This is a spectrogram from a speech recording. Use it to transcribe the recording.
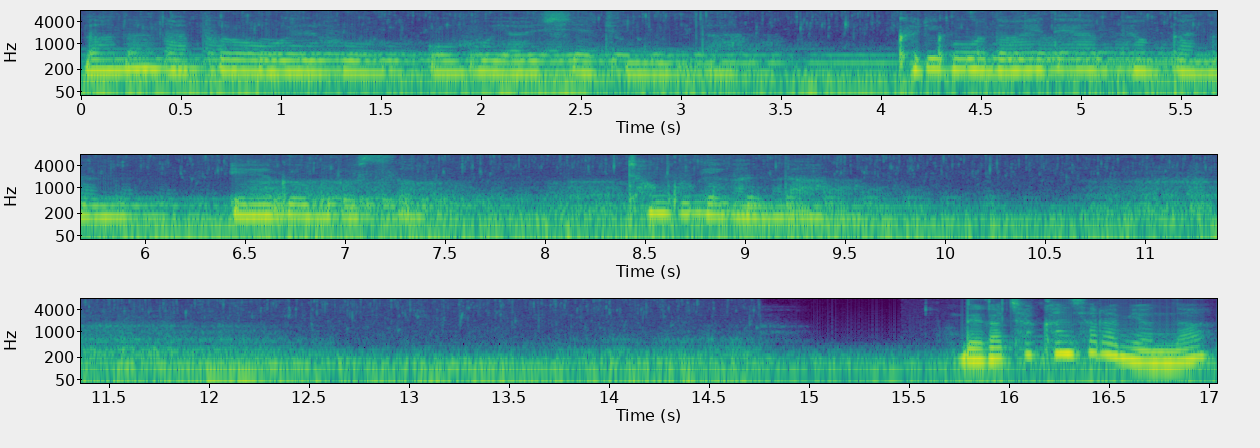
너는 앞으로 5일 후 오후 10시에 죽는다. 그리고 너에 대한 평가는 1급으로서 천국에 간다. 내가 착한 사람이었나?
